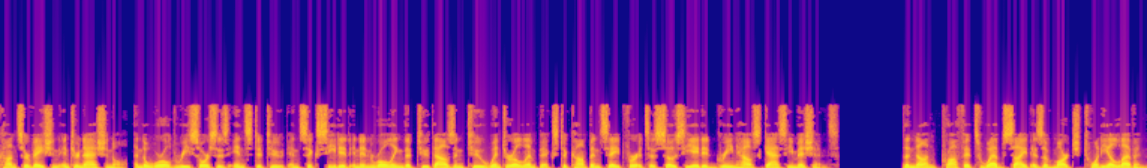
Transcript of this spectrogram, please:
Conservation International, and the World Resources Institute and succeeded in enrolling the 2002 Winter Olympics to compensate for its associated greenhouse gas emissions. The non-profit's website as of March 2011,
